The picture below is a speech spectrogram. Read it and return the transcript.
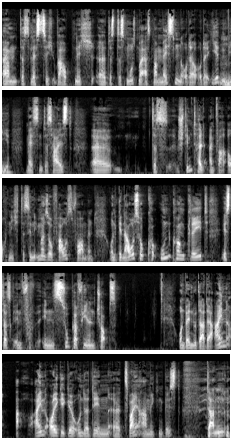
ähm, das lässt sich überhaupt nicht, äh, das, das muss man erstmal messen oder, oder irgendwie messen. Das heißt, äh, das stimmt halt einfach auch nicht. Das sind immer so Faustformeln. Und genauso ko- unkonkret ist das in, in super vielen Jobs. Und wenn du da der ein, Einäugige unter den äh, Zweiarmigen bist, dann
